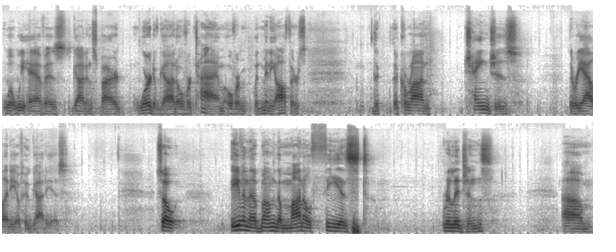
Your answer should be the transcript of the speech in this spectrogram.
what we have as God inspired Word of God over time, over with many authors. The, the Quran changes the reality of who God is. So, even among the monotheist religions, um,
